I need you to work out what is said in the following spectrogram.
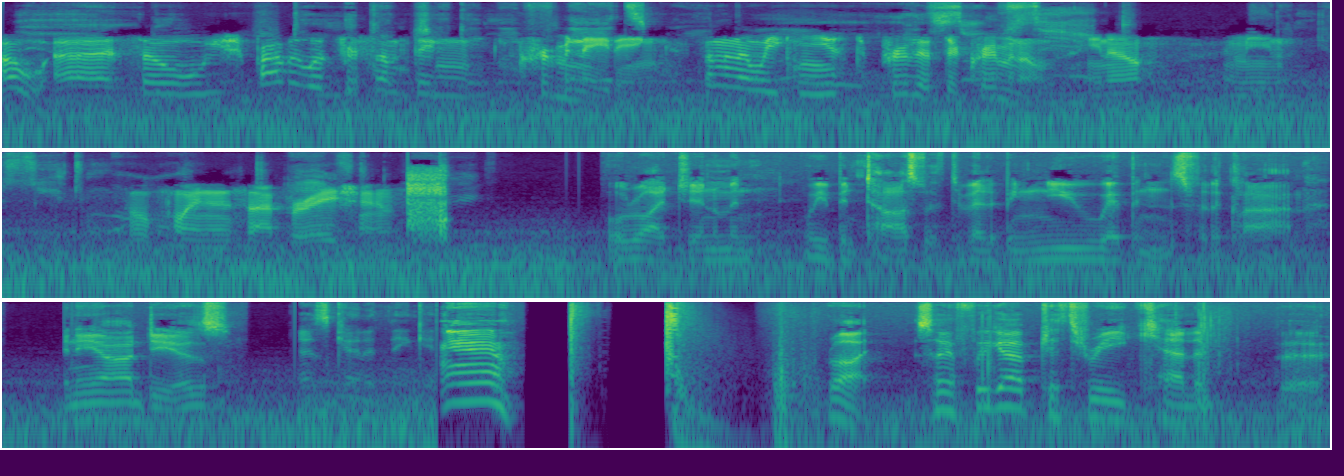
Oh, uh, so you should probably look for something incriminating. Something that we can use to prove that they're criminals, you know? I mean, the whole point of this operation. Alright, gentlemen, we've been tasked with developing new weapons for the clan. Any ideas? I was kind of thinking. Eh. Right, so if we go up to 3 caliber.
